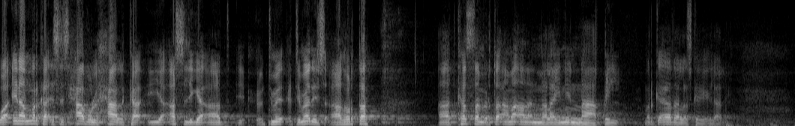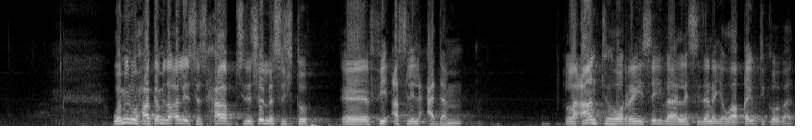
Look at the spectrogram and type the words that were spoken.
waa inaad markaa istisxaabulxaalka iyo asliga aad ictimaadaysa aad horta aad ka samirto ama aadan malaynin naaqil. Marka aadaa la iskaga ilaaliyo wa min waxaa ka mid ah alistisxaab sidasho la sijto fii asli اlcadam la'aantii horaysay baa la sidanaya waa qaybtii koobaad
